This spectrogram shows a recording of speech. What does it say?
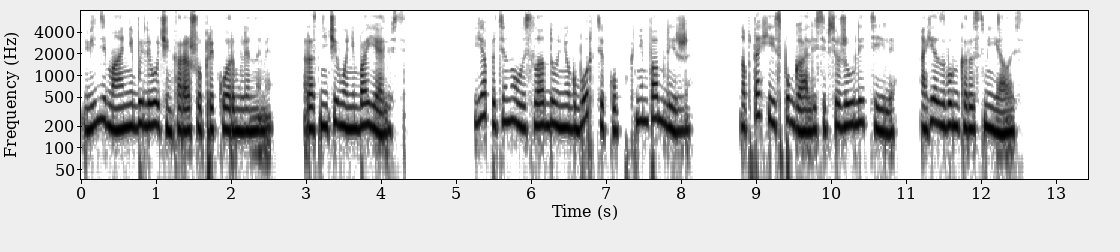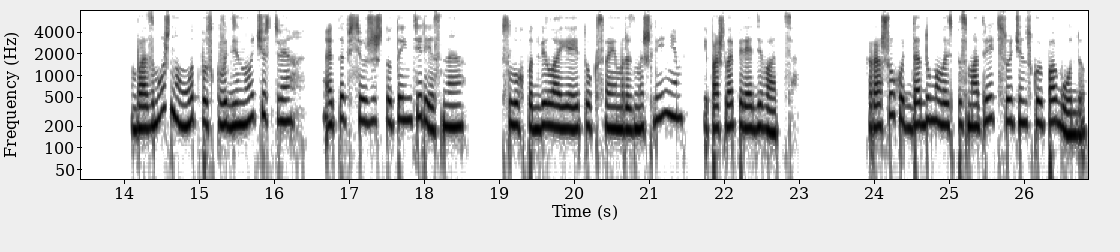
Видимо, они были очень хорошо прикормленными, раз ничего не боялись. Я потянулась ладонью к бортику к ним поближе. Но птахи испугались и все же улетели, а я звонко рассмеялась. Возможно, отпуск в одиночестве — это все же что-то интересное. Вслух подвела я итог своим размышлениям и пошла переодеваться. Хорошо хоть додумалась посмотреть сочинскую погоду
